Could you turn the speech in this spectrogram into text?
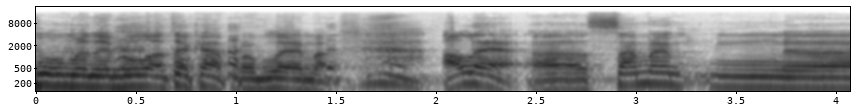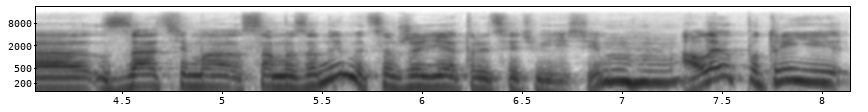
У мене була така проблема. Але е, саме, е, за цими, саме за ними це вже є 38. Але по трії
